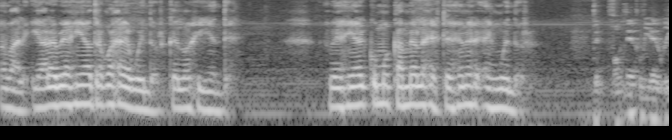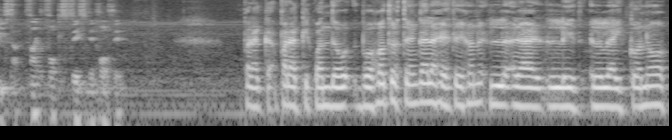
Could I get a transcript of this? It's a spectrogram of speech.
Ah, vale, y ahora voy a enseñar otra cosa de Windows, que es lo siguiente. Voy a enseñar cómo cambiar las extensiones en Windows. Para que, para que cuando vosotros tengáis las extensiones, el icono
